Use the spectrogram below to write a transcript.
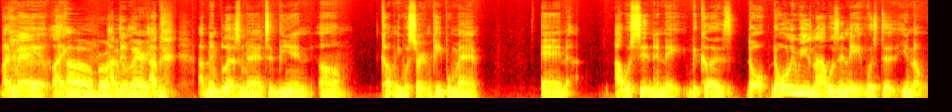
like man, like oh, bro, that's I've been, hilarious. I've, I've been blessed, man, to be in um, company with certain people, man, and I was sitting in there because the the only reason I was in there was to you know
